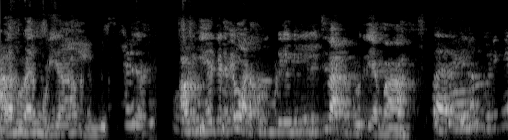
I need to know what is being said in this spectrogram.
அளவு வேற முடியாம. அவனுக்கு ஏற்கனவே உடம்பு முடியல. பிரிச்சு வரேன். குடிங்க.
